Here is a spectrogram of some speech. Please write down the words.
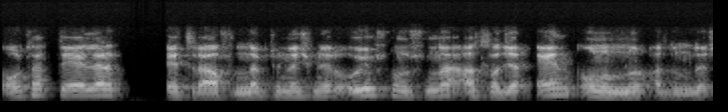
ortak değerler etrafında bütünleşmeleri uyum konusunda atılacak en olumlu adımdır.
